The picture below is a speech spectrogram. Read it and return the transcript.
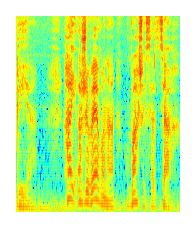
Біблія. Хай оживе вона в ваших серцях.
